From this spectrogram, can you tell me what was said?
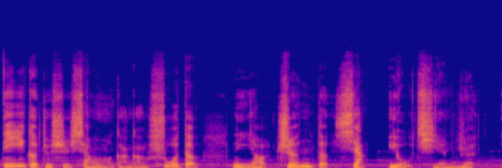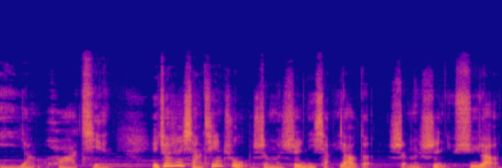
第一个就是像我们刚刚说的，你要真的像有钱人一样花钱，也就是想清楚什么是你想要的，什么是你需要的。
